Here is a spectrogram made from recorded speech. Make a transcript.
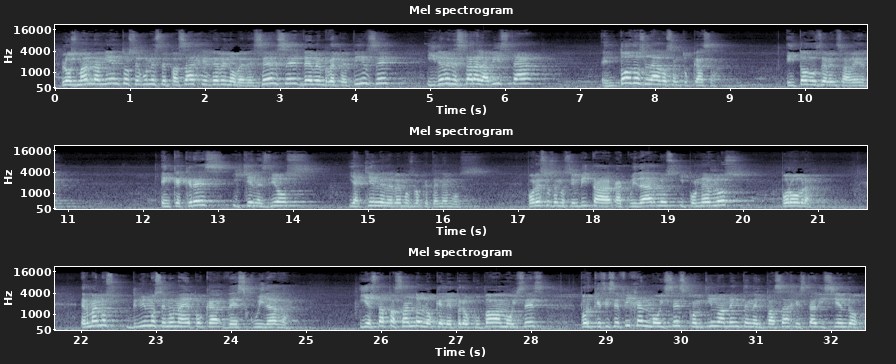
Los mandamientos, según este pasaje, deben obedecerse, deben repetirse y deben estar a la vista en todos lados en tu casa. Y todos deben saber en qué crees y quién es Dios y a quién le debemos lo que tenemos. Por eso se nos invita a cuidarlos y ponerlos por obra. Hermanos, vivimos en una época descuidada y está pasando lo que le preocupaba a Moisés porque si se fijan, Moisés continuamente en el pasaje está diciendo,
